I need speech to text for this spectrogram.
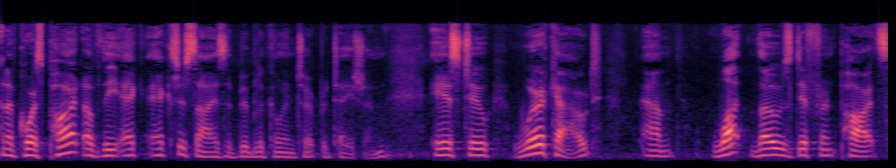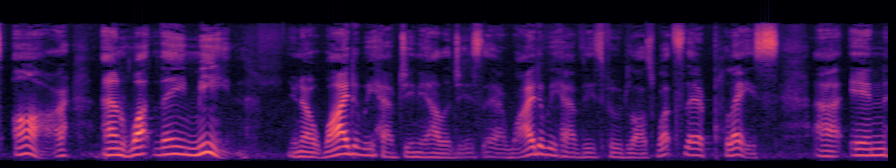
And of course, part of the exercise of biblical interpretation is to work out um, what those different parts are and what they mean. You know, why do we have genealogies there? Why do we have these food laws? What's their place uh, in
